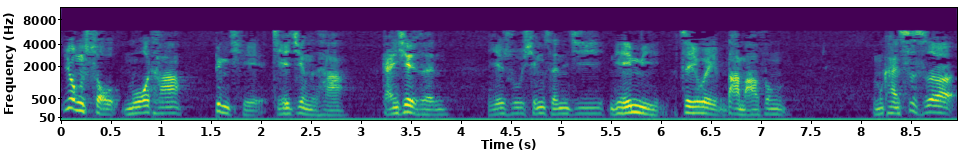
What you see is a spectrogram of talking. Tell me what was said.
用手摸他，并且洁净了他。感谢神，耶稣行神迹怜悯这一位大麻风。我们看四十二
